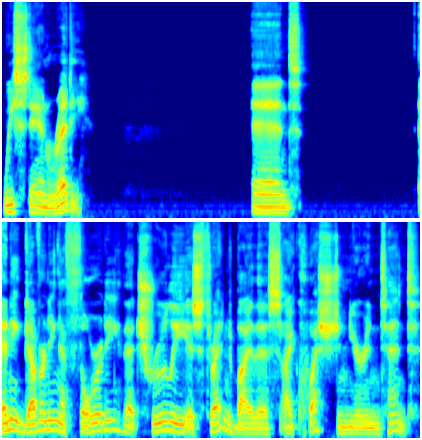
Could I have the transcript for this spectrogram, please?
we stand ready. And any governing authority that truly is threatened by this, I question your intent.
